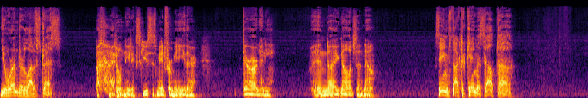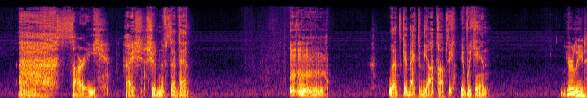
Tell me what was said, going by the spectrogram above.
You were under a lot of stress. I don't need excuses made for me either. There aren't any. And I acknowledge that now. Seems Dr. Kim has helped, huh? Ah, sorry. I sh- shouldn't have said that. Let's get back to the autopsy, if we can. Your lead.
